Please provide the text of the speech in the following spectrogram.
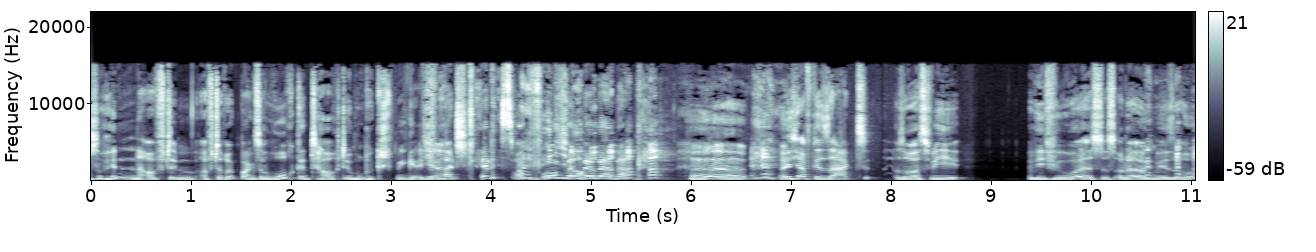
so hinten auf dem auf der Rückbank so hochgetaucht im Rückspiegel. Ich Ja. ja. stell das mal vor, Ja. mitten in der Nacht. Äh, Und ich habe gesagt sowas wie wie viel Uhr ist es oder irgendwie so.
